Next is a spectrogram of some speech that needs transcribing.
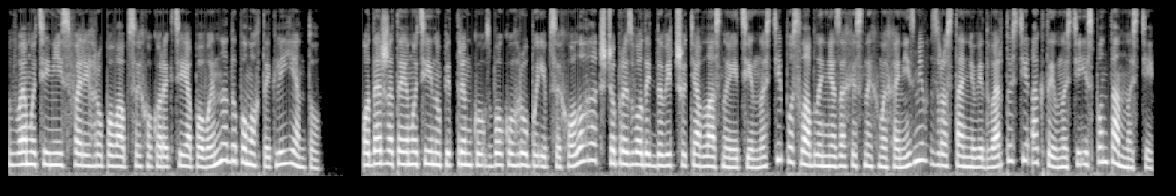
В емоційній сфері групова психокорекція повинна допомогти клієнту. Одержати емоційну підтримку з боку групи і психолога, що призводить до відчуття власної цінності, послаблення захисних механізмів, зростанню відвертості, активності і спонтанності.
